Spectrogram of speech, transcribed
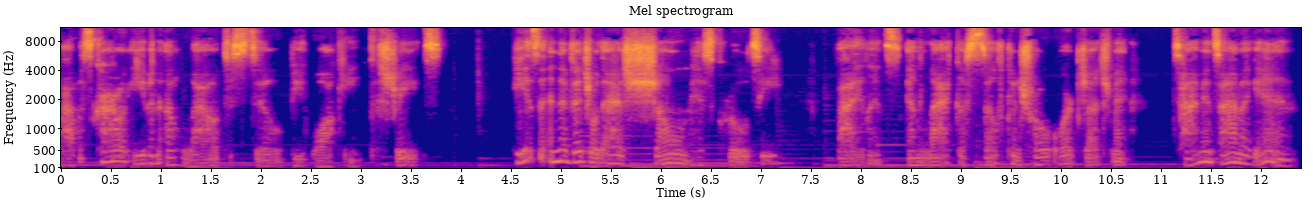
why was Carl even allowed to still be walking the streets? He is an individual that has shown his cruelty, violence, and lack of self control or judgment time and time again.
